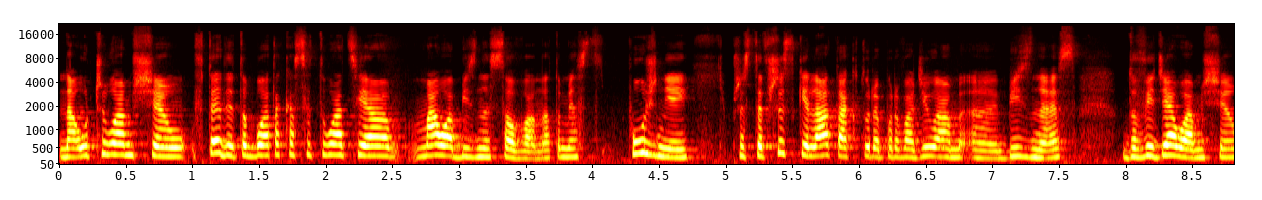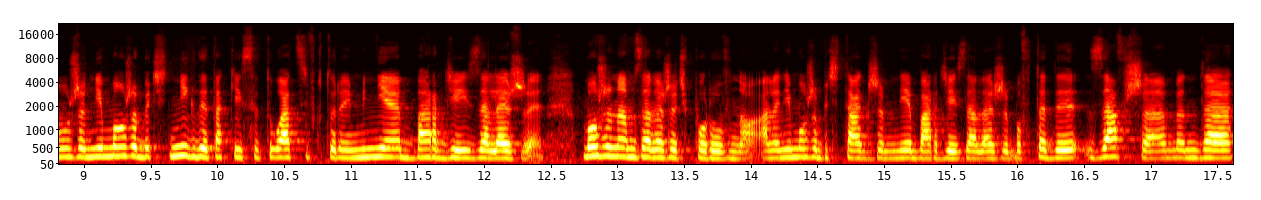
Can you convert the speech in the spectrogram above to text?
nauczyłam się, wtedy to była taka sytuacja mała biznesowa, natomiast później, przez te wszystkie lata, które prowadziłam e, biznes, dowiedziałam się, że nie może być nigdy takiej sytuacji, w której mnie bardziej zależy. Może nam zależeć porówno, ale nie może być tak, że mnie bardziej zależy, bo wtedy zawsze będę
